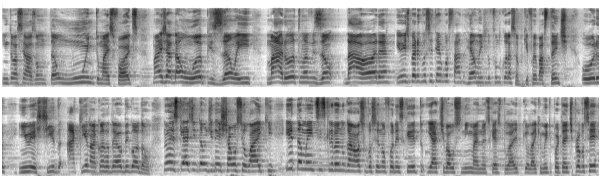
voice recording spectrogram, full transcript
Então, assim, elas não estão muito mais fortes. Mas já dá um upzão aí, maroto, uma visão da hora. E eu espero que você tenha gostado realmente do fundo do coração. Porque foi bastante ouro investido aqui na conta do El Bigodão. Não esquece, então, de deixar o seu like e também se inscrever no canal se você não for inscrito e ativar o sininho, mas não esquece do like, porque o like é muito importante pra você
